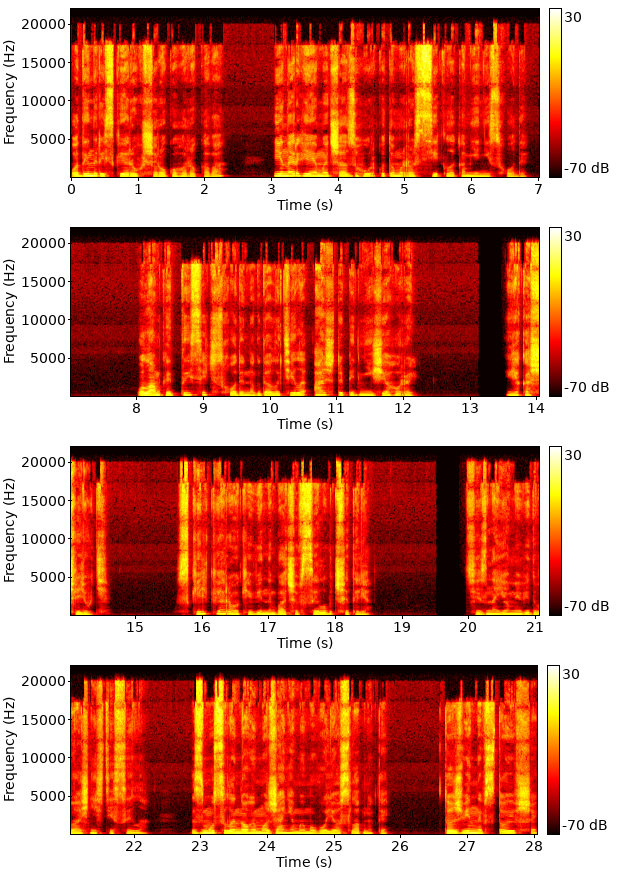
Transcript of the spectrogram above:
Один різкий рух широкого рукава, і енергія меча з гуркотом розсікла кам'яні сходи. Уламки тисяч сходинок долетіли аж до підніжжя гори. Яка ж лють! Скільки років він не бачив силу вчителя. Ці знайомі відважність і сила змусили ноги можання мимоволі ослабнути, тож він, не встоявши,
